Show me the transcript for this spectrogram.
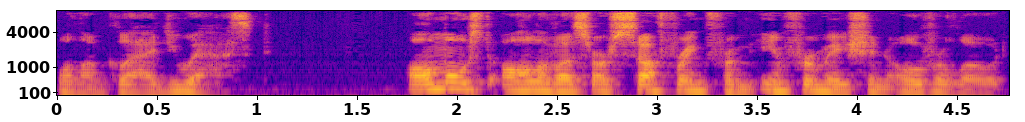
Well, I'm glad you asked. Almost all of us are suffering from information overload.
